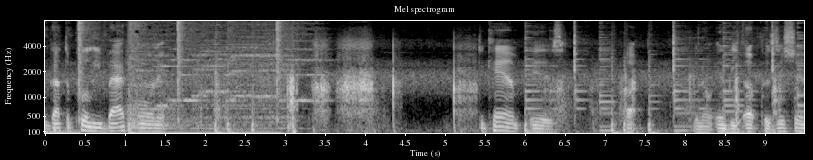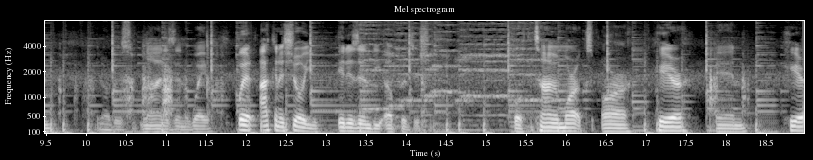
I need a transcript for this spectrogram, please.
we got the pulley back on it. The cam is up, you know, in the up position. You know, this line is in the way, but I can assure you it is in the up position. Both the timing marks are here and here.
